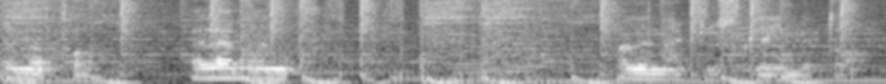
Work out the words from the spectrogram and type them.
ten oto element. Ale najpierw skleimy to.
